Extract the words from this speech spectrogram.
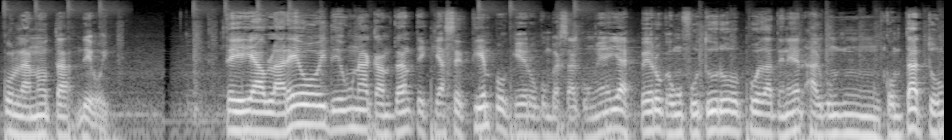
con la nota de hoy. Te hablaré hoy de una cantante que hace tiempo quiero conversar con ella. Espero que en un futuro pueda tener algún contacto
